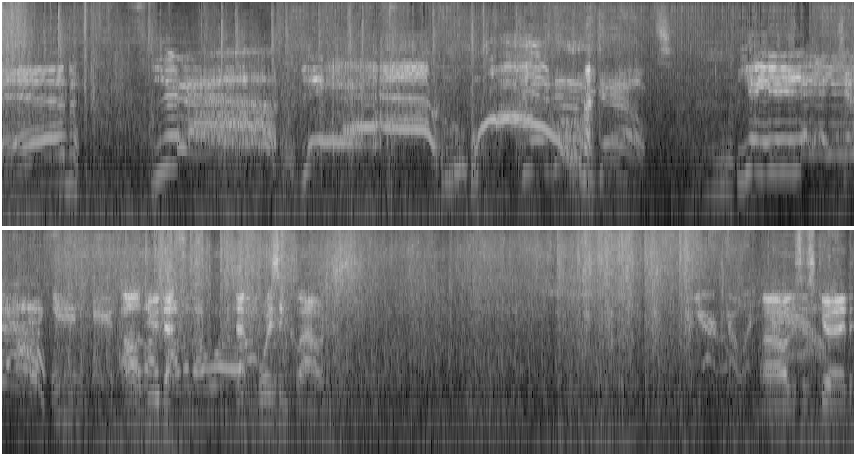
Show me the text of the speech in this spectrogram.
And yeah, yeah, Grenade yeah, yeah, yeah, yeah, yeah, yeah, yeah. Oh, dude, that top of the world. that poison cloud. Oh, this is good. You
